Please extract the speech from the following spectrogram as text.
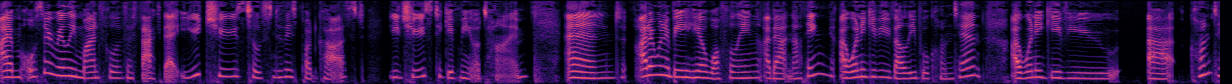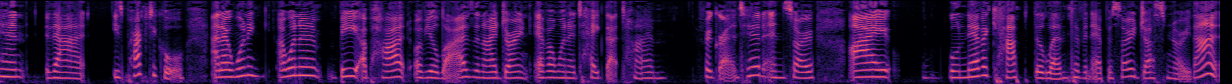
I'm also really mindful of the fact that you choose to listen to this podcast. You choose to give me your time. And I don't want to be here waffling about nothing. I want to give you valuable content. I want to give you uh, content that is practical and I want to I want to be a part of your lives and I don't ever want to take that time for granted and so I will never cap the length of an episode. Just know that.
